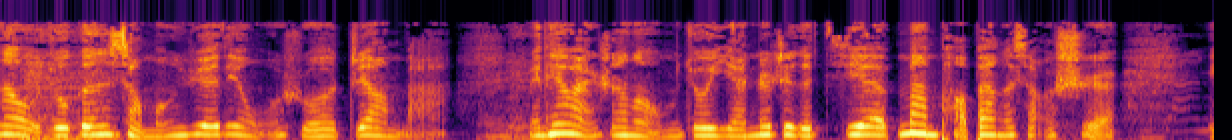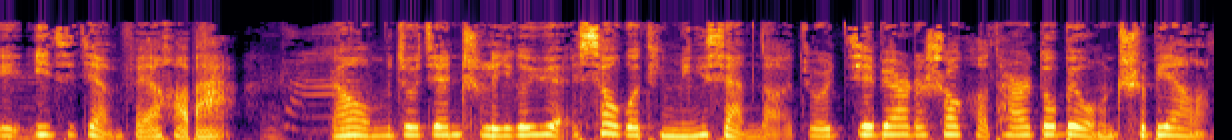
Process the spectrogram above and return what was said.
那，我就跟小萌约定，我说这样吧，每天晚上呢，我们就沿着这个街慢跑半个小时，一一起减肥，好吧？然后我们就坚持了一个月，效果挺明显的，就是街边的烧烤摊都被我们吃遍了。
